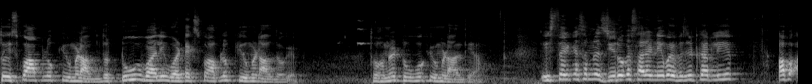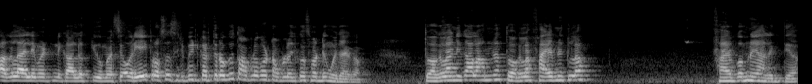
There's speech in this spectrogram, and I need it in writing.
तो इसको आप लोग क्यू में डाल दो। तो टू वाली वर्टेक्स को आप लोग क्यू में डाल दोगे। तो हमने टू को क्यू में डाल दिया। इस तरीके से हमने ज़ीरो के सारे नेबर विज़िट कर लिए। अब अगला एलिमेंट निकालो क्यू में से। और यही प्रोसेस रिपीट करते रहोगे तो आप लोग का टॉपोलॉजिकल सॉर्टिंग हो जाएगा। तो अगला निकाला हमने तो अगला फाइव निकला। फाइव को हमने यहाँ लिख दिया।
